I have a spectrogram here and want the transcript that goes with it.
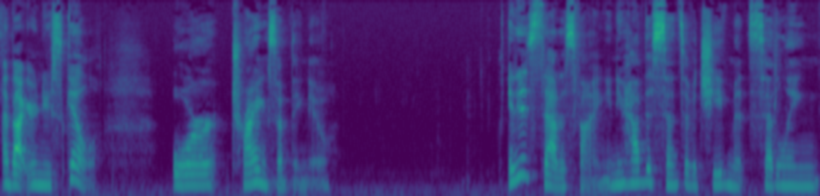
about your new skill or trying something new it is satisfying and you have this sense of achievement settling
